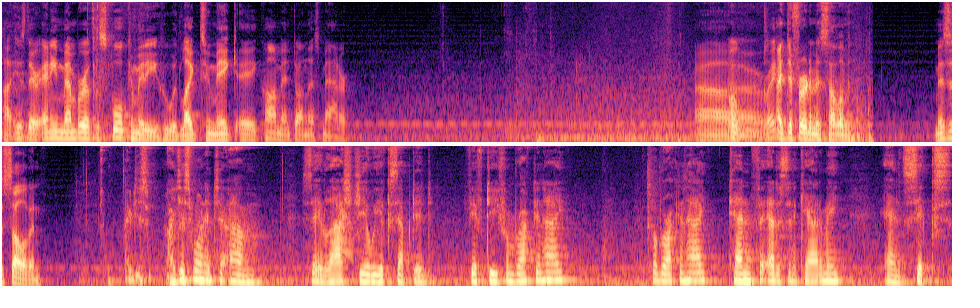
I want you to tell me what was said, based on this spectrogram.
Uh, Is there any member of the school committee who would like to make a comment on this matter? Oh, All I defer to Ms. Sullivan. Mrs. Sullivan. I just, I just wanted to um, say, last year we accepted 50 from Brockton High, for Brockton High, 10 for Edison Academy, and six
